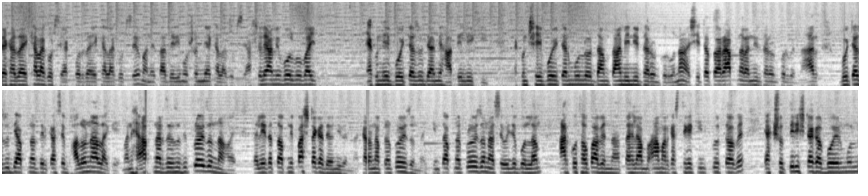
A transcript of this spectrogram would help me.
দেখা যায় খেলা করছে, এক পর্যায়ে খেলা করছে মানে তাদের ইমোশন নিয়ে খেলা করছে। আসলে আমি বলব ভাই এখন এই বইটা যদি আমি হাতে লিখি, এখন সেই বইটার মূল্যর দাম তো আমি নির্ধারণ করব না, সেটা তো আর আপনারা নির্ধারণ করবেন না। আর বইটা যদি আপনাদের কাছে ভালো না লাগে মানে আপনার যদি প্রয়োজন না হয়, তাহলে এটা তো আপনি পাঁচ টাকা দেওয়া নেবেন না, কারণ আপনার প্রয়োজন নাই। কিন্তু আপনার প্রয়োজন আছে, ওই যে বললাম, আর কোথাও পাবেন না, তাহলে আমার কাছ থেকে কি করতে হবে? একশো তিরিশ টাকা বইয়ের মূল্য,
